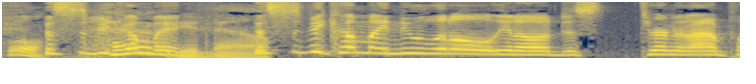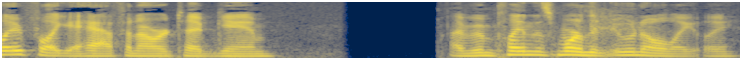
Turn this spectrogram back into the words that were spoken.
Cool. This has become Have my this has become my new little you know just turn it on and play for like a half an hour type game. I've been playing this more than Uno lately.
